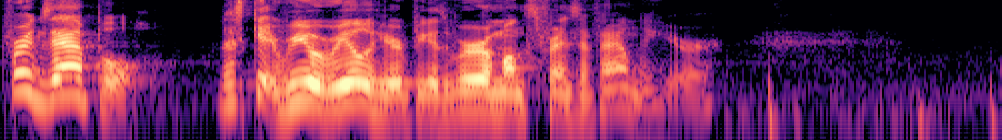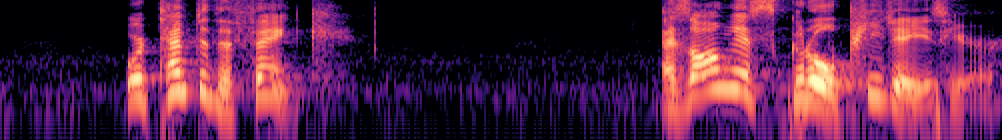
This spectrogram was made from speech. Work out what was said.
For example, let's get real, real here because we're amongst friends and family here. We're tempted to think, as long as good old PJ is here,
